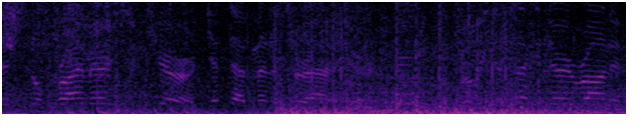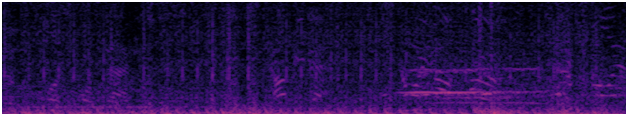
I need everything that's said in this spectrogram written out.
Additional primary secured. Get that minister out of here. Moving to secondary rendezvous plus more packages. Copy that. Going off road. Actual in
